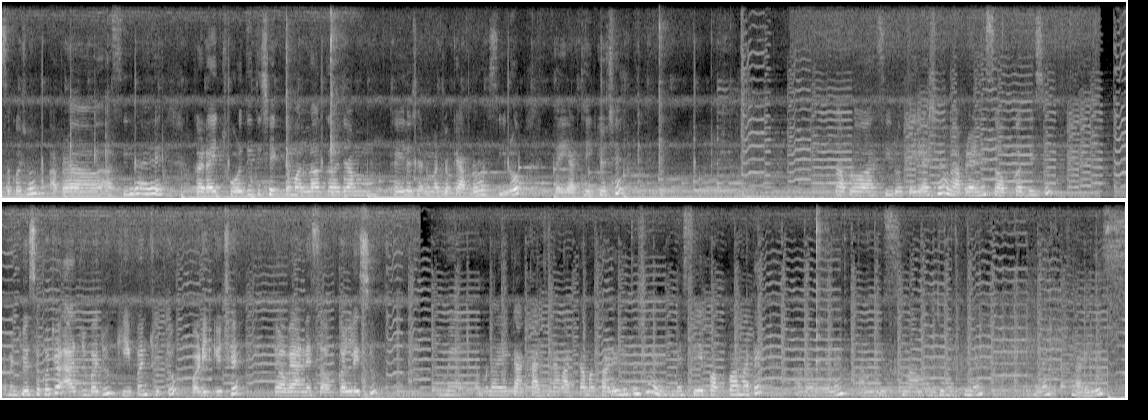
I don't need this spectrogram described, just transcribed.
જોઈ શકો છો. આપણા આ શીરાએ કઢાઈ છોડી દીધી છે, એકદમ અલગ જ આમ થઈ રહ્યો છે અને મતલબ કે આપણો શીરો તૈયાર થઈ ગયો છે. તો આપણો આ શીરો તૈયાર છે. હવે આપણે એને સર્વ કરી દઈશું. તમે જોઈ શકો છો, આજુબાજુ ઘી પણ છૂટું પડી ગયું છે. તો હવે આને સર્વ કરી લઈશું. મેં હમણાં એક આ કાચના વાટકામાં કાઢી લીધું છે. મેં શેપ આપવા માટે હવે હું એને આમ ડીશમાં ઊંધું મૂકીને એને કાઢી લઈશ.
